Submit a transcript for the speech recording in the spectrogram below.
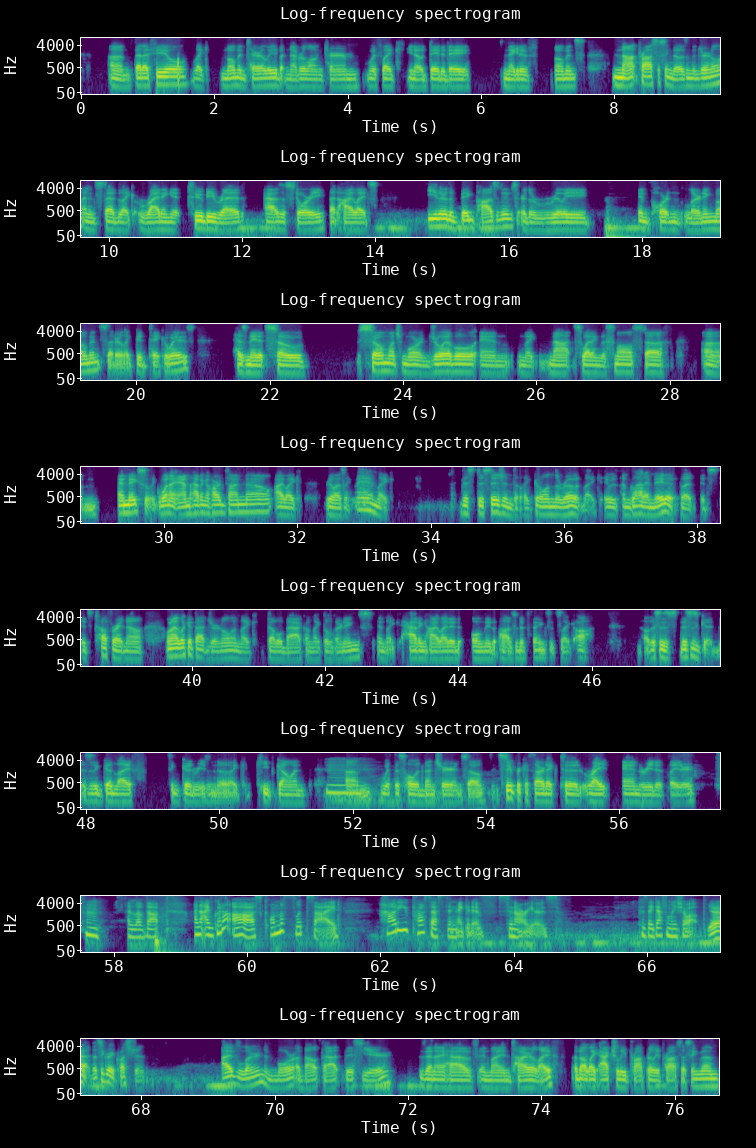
um, that I feel like momentarily, but never long term with like, you know, day to day negative moments, not processing those in the journal and instead like writing it to be read as a story that highlights either the big positives or the really important learning moments that are like good takeaways has made it so so much more enjoyable and like not sweating the small stuff um and makes like when i am having a hard time now i like realize like man like this decision to like go on the road like it was i'm glad i made it but it's it's tough right now. When i look at that journal and like double back on like the learnings and like having highlighted only the positive things it's like oh no this is this is good. This is a good life. It's a good reason to like keep going Mm, um, with this whole adventure. And so it's super cathartic to write and read it later. Hmm, I love that. And I've got to ask on the flip side, how do you process the negative scenarios? Because they definitely show up. Yeah, that's a great question. I've learned more about that this year than I have in my entire life about Mhm. like actually properly processing them.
